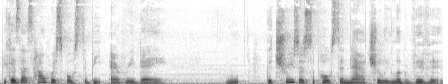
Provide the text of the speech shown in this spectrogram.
Because that's how we're supposed to be every day. The trees are supposed to naturally look vivid.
